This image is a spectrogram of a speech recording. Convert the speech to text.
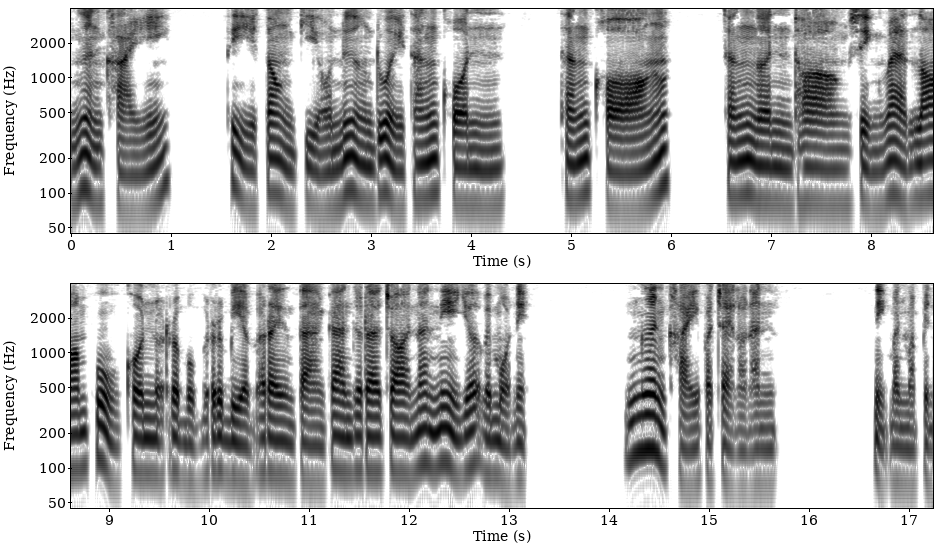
เงื่อนไขที่ต้องเกี่ยวเนื่องด้วยทั้งคน ทั้งของ ทั้งเงินทองสิ่งแวดล้อมผู้คนระบบระเบียบอะไรต่างๆการจราจรนั่นนี่เยอะไปหมดนี่เงื่อนไขปัจจัยเหล่านั้น นี่มันมาเป็น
